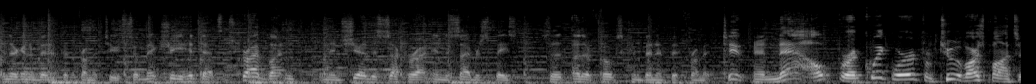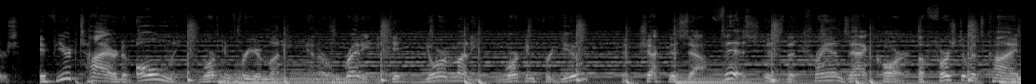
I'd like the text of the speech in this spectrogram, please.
and they're going to benefit from it too. So make sure you hit that subscribe button and then share this sucker out into cyberspace so that other folks can benefit from it too. And now for a quick word from two of our sponsors. If you're tired of only working for your money and are ready to get your money working for you, then check this out. This is the Tranzact card, a first of its kind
